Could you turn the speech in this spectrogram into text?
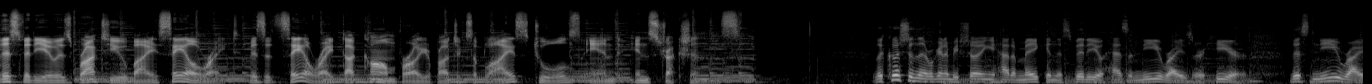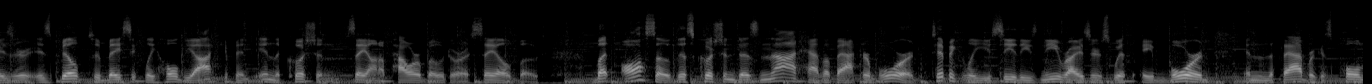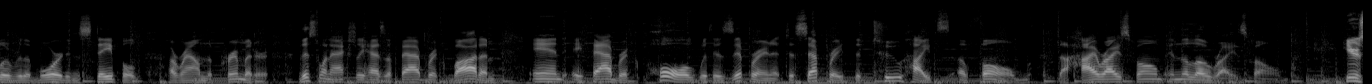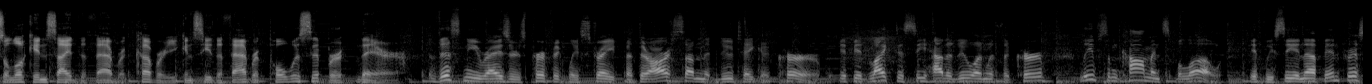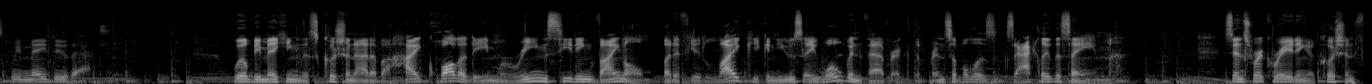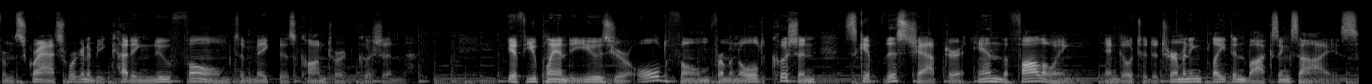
This video is brought to you by Sailrite. Visit sailrite.com for all your project supplies, tools, and instructions. The cushion that we're going to be showing you how to make in this video has a knee riser here. This knee riser is built to basically hold the occupant in the cushion, say on a powerboat or a sailboat. But also this cushion does not have a backer board. Typically you see these knee risers with a board and then the fabric is pulled over the board and stapled around the perimeter. This one actually has a fabric bottom and a fabric pull with a zipper in it to separate the two heights of foam, the high-rise foam and the low-rise foam. Here's a look inside the fabric cover. You can see the fabric pull with zipper there. This knee riser is perfectly straight, but there are some that do take a curve. If you'd like to see how to do one with a curve, leave some comments below. If we see enough interest, we may do that. We'll be making this cushion out of a high quality marine seating vinyl, but if you'd like, you can use a woven fabric. The principle is exactly the same. Since we're creating a cushion from scratch, we're going to be cutting new foam to make this contoured cushion. If you plan to use your old foam from an old cushion, skip this chapter and the following and go to determining plate and boxing size.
